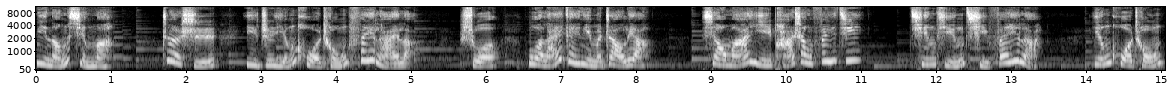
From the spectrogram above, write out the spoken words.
你能行吗？”这时，一只萤火虫飞来了，说。我来给你们照亮。小蚂蚁爬上飞机，蜻蜓起飞了，萤火虫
